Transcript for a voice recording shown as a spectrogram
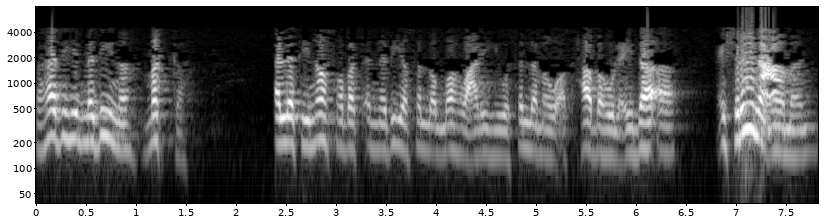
فهذه المدينة مكة التي ناصبت النبي صلى الله عليه وسلم وأصحابه العداء عشرين عاما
